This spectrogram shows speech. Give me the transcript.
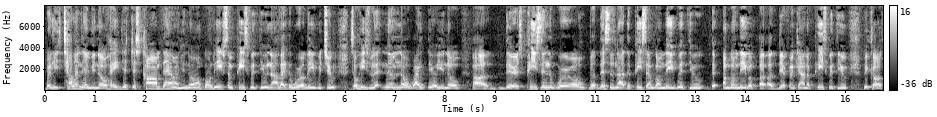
But he's telling them, you know, hey, just, just calm down. You know, I'm going to leave some peace with you, not like the world leave with you. So he's letting them know right there, you know, uh, there's peace in the world, but this is not the peace I'm going to leave with you. I'm going to leave a, a, a different kind of peace with you because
